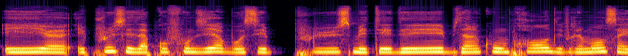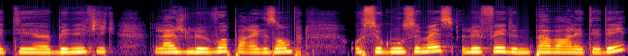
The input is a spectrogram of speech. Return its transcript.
et, euh, et plus les approfondir. Bosser plus mes TD bien comprendre et vraiment ça a été bénéfique. Là je le vois par exemple au second semestre le fait de ne pas avoir les TD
